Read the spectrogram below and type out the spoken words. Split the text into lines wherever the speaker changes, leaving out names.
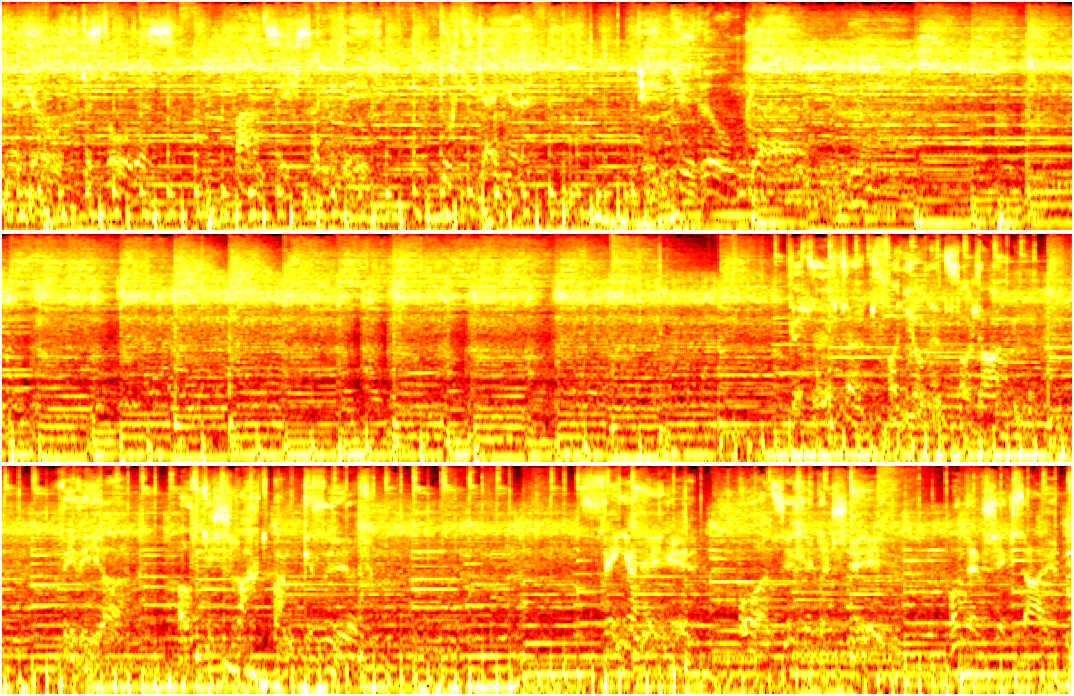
strenge Geruch des Todes bahnt sich seinen Weg durch die Gänge. side.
